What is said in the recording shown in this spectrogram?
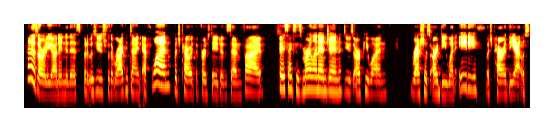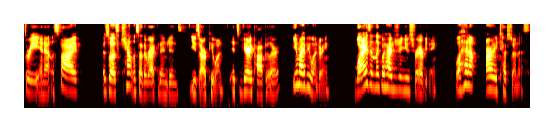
Hannah's already got into this, but it was used for the Rocketdyne F1, which powered the first stage of the Saturn V. SpaceX's Merlin engine used RP1, Russia's RD 180, which powered the Atlas III and Atlas V, as well as countless other rocket engines, use RP1. It's very popular. You might be wondering, why isn't liquid hydrogen used for everything? Well, Hannah already touched on this.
